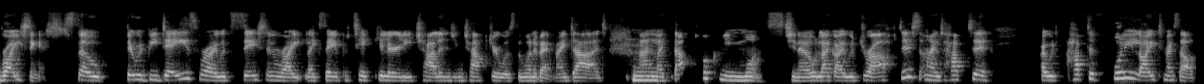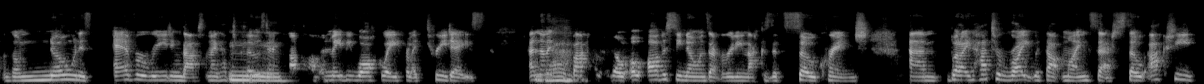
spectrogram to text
writing it. So there would be days where I would sit and write, like, say, a particularly challenging chapter was the one about my dad. Mm. And like that took me months, you know, like I would draft it and I'd have to, I would have to fully lie to myself and go, no one is ever reading that. And I'd have to close mm. down the laptop and maybe walk away for like three days. And then yeah. I come back and go, oh, obviously no one's ever reading that because it's so cringe. Um, but I had to write with that mindset. So actually,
